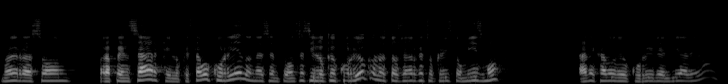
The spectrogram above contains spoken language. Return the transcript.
No hay razón para pensar que lo que estaba ocurriendo en ese entonces y lo que ocurrió con nuestro Señor Jesucristo mismo ha dejado de ocurrir el día de hoy.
